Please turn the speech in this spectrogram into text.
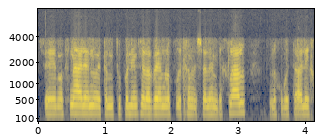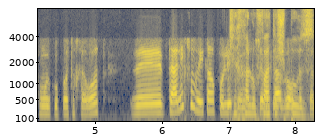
שמפנה אלינו את המטופלים שלה והם לא צריכים לשלם בכלל. אנחנו בתהליך מול קופות אחרות. זה תהליך שהוא בעיקר פוליטי. כחלופת אשפוז.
